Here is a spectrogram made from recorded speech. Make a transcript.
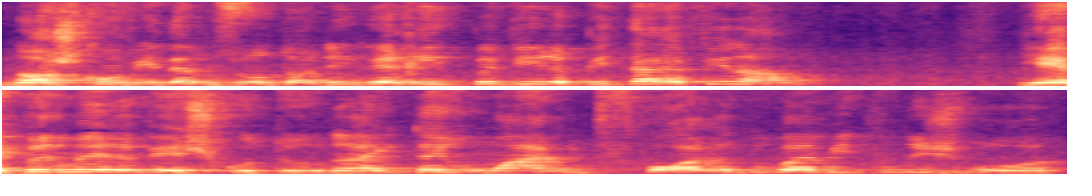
nós convidamos o António Garrido para vir apitar a final. E é a primeira vez que o torneio tem um árbitro fora do âmbito de Lisboa.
